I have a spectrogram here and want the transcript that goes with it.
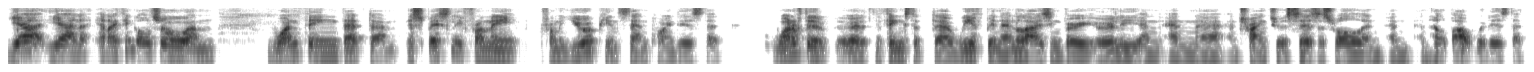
Yeah, yeah, and and I think also um, one thing that, um, especially from a from a European standpoint, is that one of the uh, the things that uh, we have been analyzing very early and and uh, and trying to assess as well and and and help out with is that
